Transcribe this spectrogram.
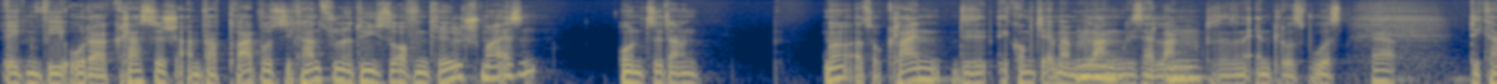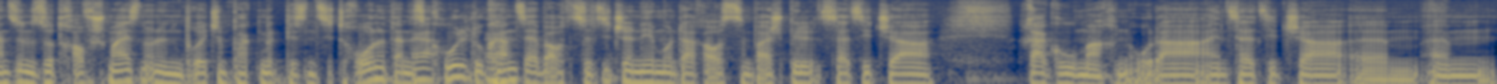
irgendwie oder klassisch einfach Bratwurst. Die kannst du natürlich so auf den Grill schmeißen und sie dann, ne, also klein, die, die kommt ja immer im Lang, die ist ja lang, das ist eine Endloswurst. Ja. Die kannst du so draufschmeißen und in ein Brötchen packen mit ein bisschen Zitrone, dann ist Ja, cool. Du ja. kannst ja aber auch Salsiccia nehmen und daraus zum Beispiel Salsiccia Ragout machen oder ein Salsiccia ähm, ähm,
